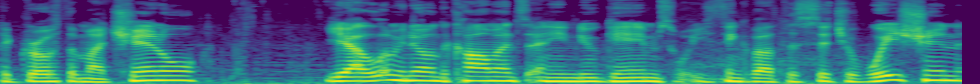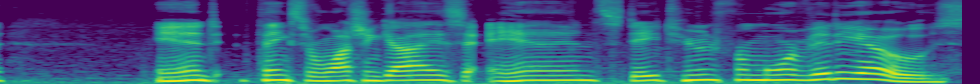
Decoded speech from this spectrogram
the growth of my channel. Yeah, let me know in the comments any new games, what you think about the situation. And thanks for watching, guys, and stay tuned for more videos.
